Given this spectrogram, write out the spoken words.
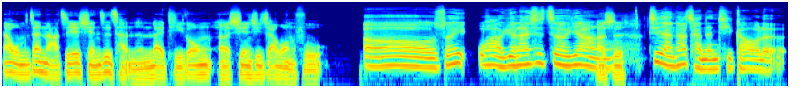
那我们再拿这些闲置产能来提供呃 CNC 加工的服务。哦，所以哇，原来是这样。啊，是。既然它产能提高了，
